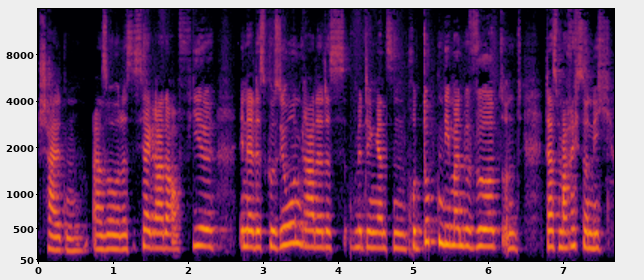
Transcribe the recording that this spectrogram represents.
schalten. Also das ist ja gerade auch viel in der Diskussion, gerade das mit den ganzen Produkten, die man bewirbt und das mache ich so nicht.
